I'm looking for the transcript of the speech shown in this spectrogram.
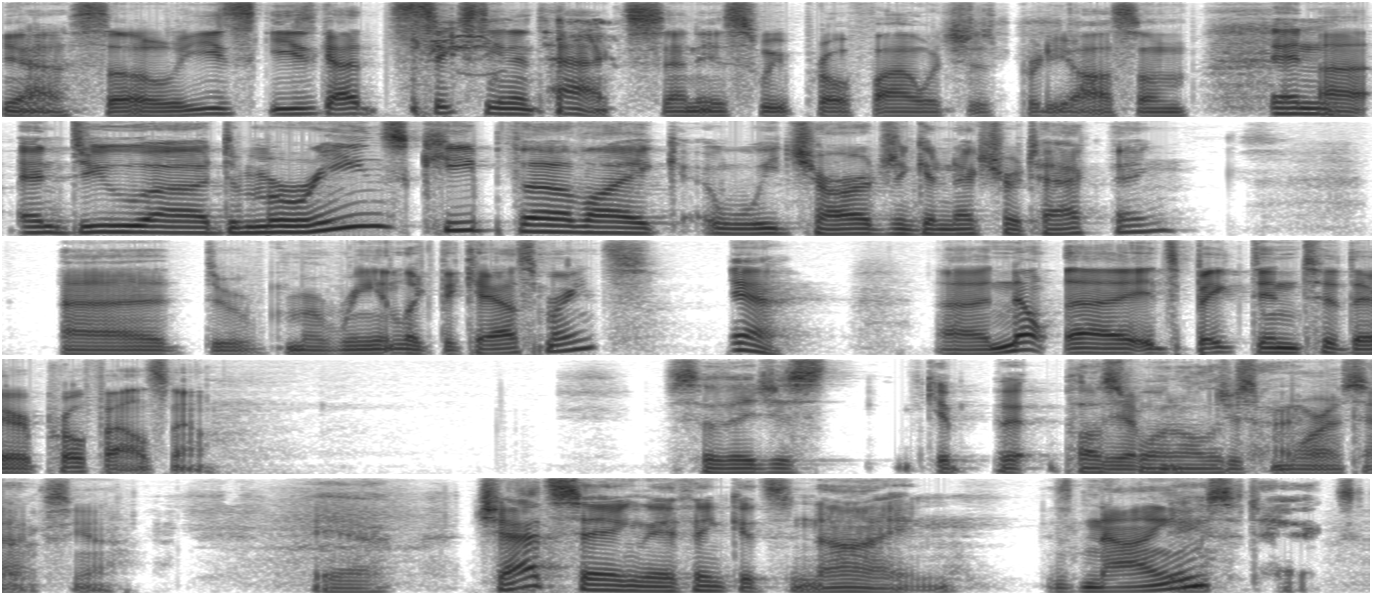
Yeah, so he's he's got 16 attacks in his sweep profile, which is pretty awesome. And Uh, and do uh do Marines keep the like we charge and get an extra attack thing? Uh, the marine, like the Chaos Marines. Yeah. Uh, no, uh, it's baked into their profiles now. So they just get plus have one all the just time. Just more so, attacks. Yeah, yeah. Chat's saying they think it's nine is nine? base attacks.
